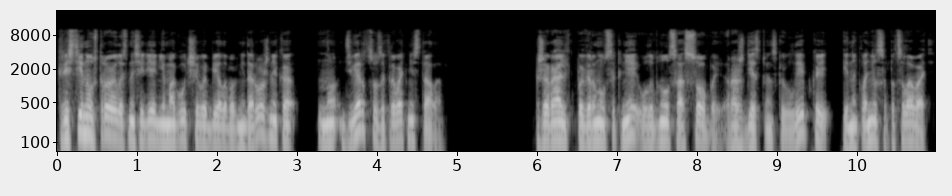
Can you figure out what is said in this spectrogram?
Кристина устроилась на сиденье могучего белого внедорожника, но дверцу закрывать не стала. Жеральд повернулся к ней, улыбнулся особой, рождественской улыбкой и наклонился поцеловать.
